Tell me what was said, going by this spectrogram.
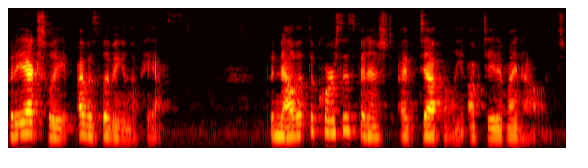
But actually, I was living in the past. But now that the course is finished, I've definitely updated my knowledge.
